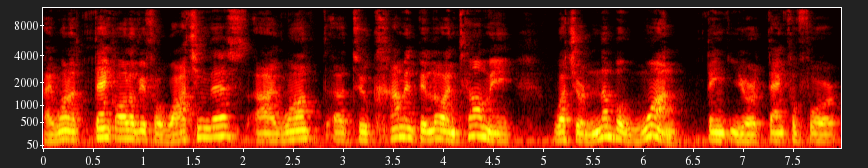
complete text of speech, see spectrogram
I want to thank all of you for watching this. I want uh, to comment below and tell me what your number one thing you're thankful for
